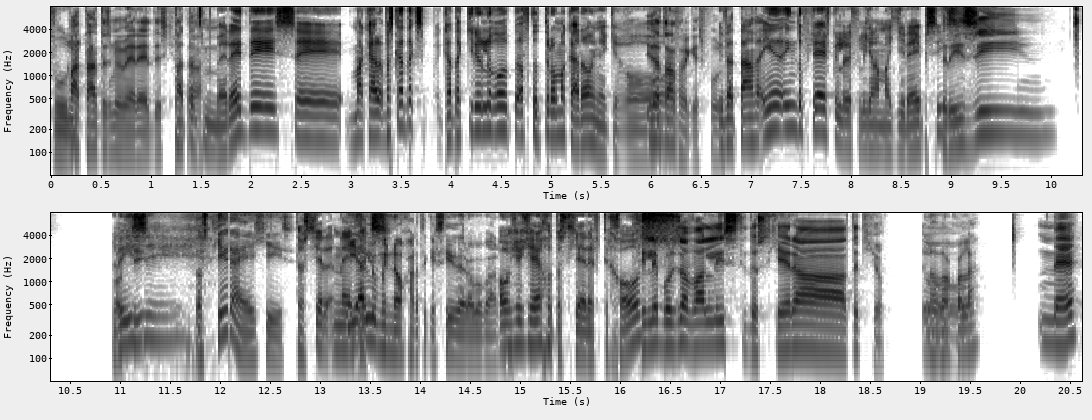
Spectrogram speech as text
full. Πατάτες με μερέντες. Πατάτες με μερέντες. Ε, μακαρο... Βασικά, εντάξει, κατά κύριο λόγο αυτό τρώω μακαρόνια κι εγώ. Υδατάνθρακε. Φουλ. Υδατάνθρα- Είναι, είναι το πιο εύκολο ρε φίλε για να μαγειρέψεις. Ρύζι. Ρύζι. Το στιέρα έχεις. Το στιέρα. Ναι, Ή εντάξει. αλουμινόχαρτο και σίδερο από πάνω. Όχι, όχι, έχω το στιέρα ευτυχώς. Φίλε, μπορείς να βάλεις στην τοστιέρα τέτοιο. Το- Λαδόκολα. Ναι.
